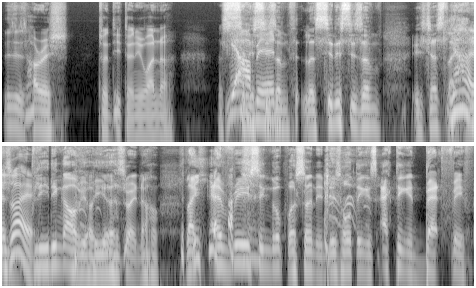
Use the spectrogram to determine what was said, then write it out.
this is Harish 2021. Uh. The Yeah, man. cynicism, the cynicism is just like Yeah, that's why. bleeding out of your ears right now. Like every single person in this whole thing is acting in bad faith.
